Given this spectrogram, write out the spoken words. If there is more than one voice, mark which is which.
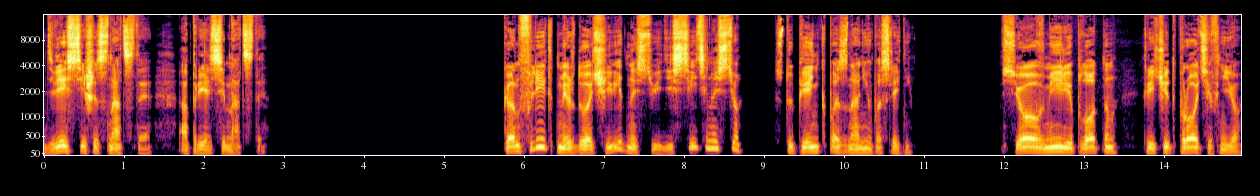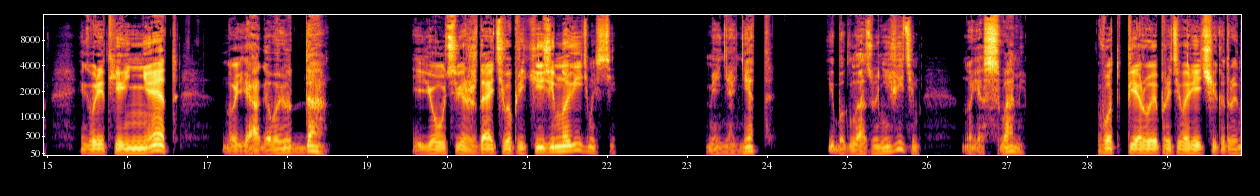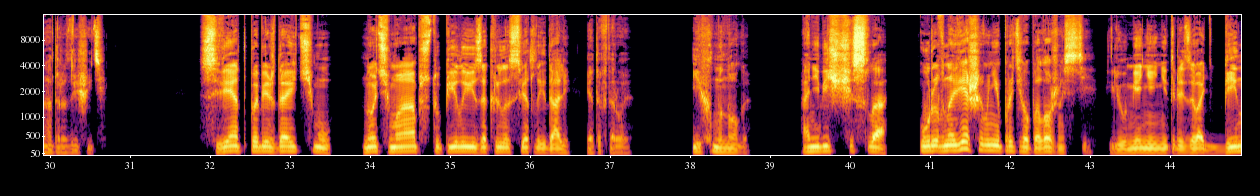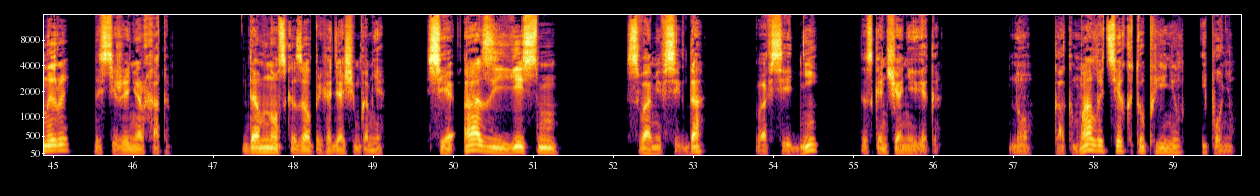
Speaker 1: 216 апрель 17 Конфликт между очевидностью и действительностью — ступень к познанию последней. Все в мире плотном кричит против нее и говорит ей «нет», но я говорю «да». Ее утверждайте вопреки земной видимости. Меня нет, ибо глазу не видим, но я с вами. Вот первое противоречие, которое надо разрешить. Свет побеждает тьму, но тьма обступила и закрыла светлые дали. Это второе. Их много. Они без числа. Уравновешивание противоположностей или умение нейтрализовать бинеры — достижение архата. Давно сказал приходящим ко мне, «Се азы есть с вами всегда, во все дни до скончания века». Но как мало тех, кто принял и понял.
